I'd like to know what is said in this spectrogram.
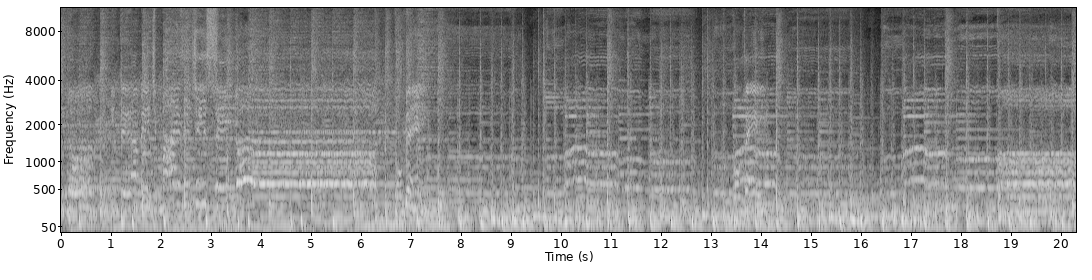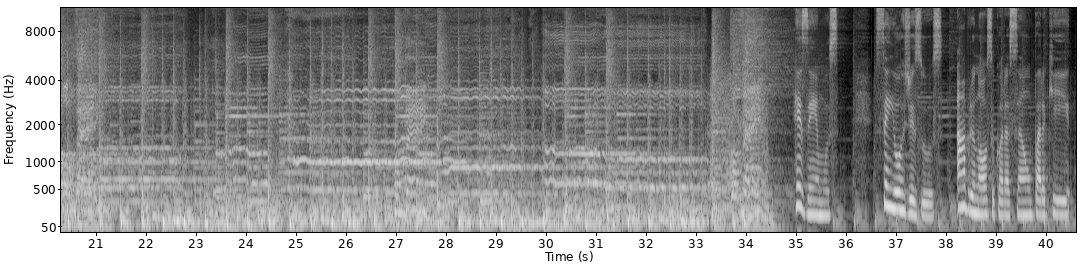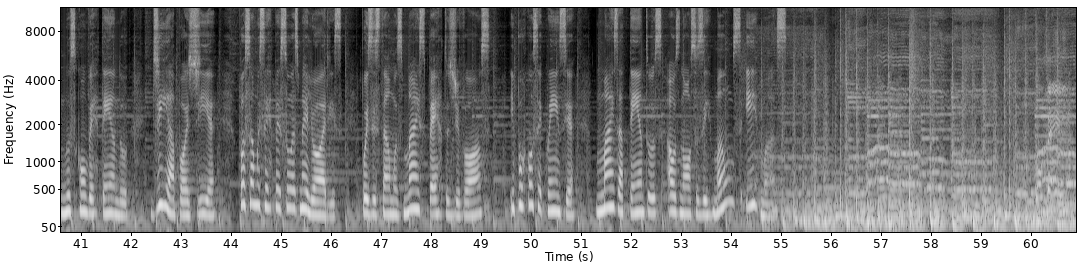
Rezemos. Senhor Jesus, abre o nosso coração para que, nos convertendo dia após dia, possamos ser pessoas melhores, pois estamos mais perto de vós e, por consequência, mais atentos aos nossos irmãos e irmãs. convém.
